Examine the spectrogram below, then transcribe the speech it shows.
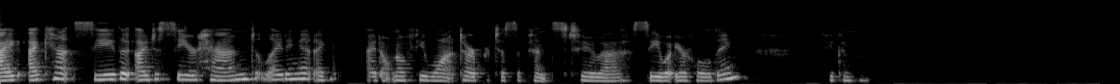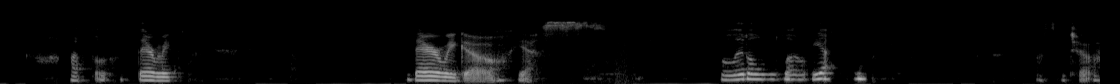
I, I can't see that, I just see your hand lighting it. I, I don't know if you want our participants to uh, see what you're holding. If you can, up, there we, there we go, yes. A little low, yeah. Masicho.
